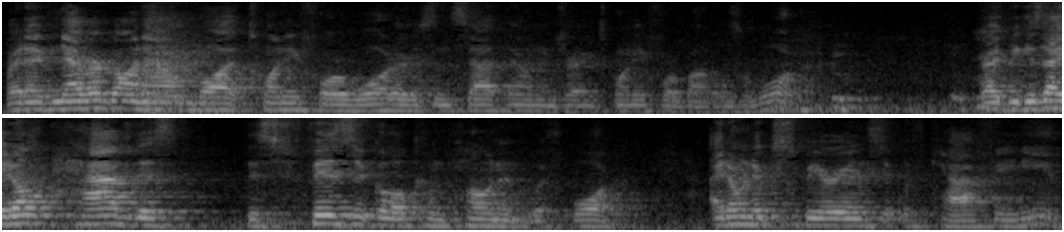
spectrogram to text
Right? I've never gone out and bought 24 waters and sat down and drank 24 bottles of water. Right? Because I don't have this, this physical component with water. I don't experience it with caffeine either.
